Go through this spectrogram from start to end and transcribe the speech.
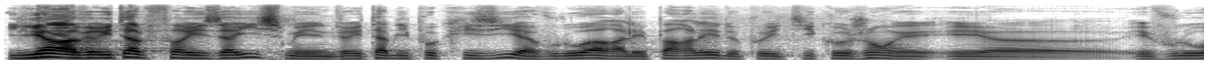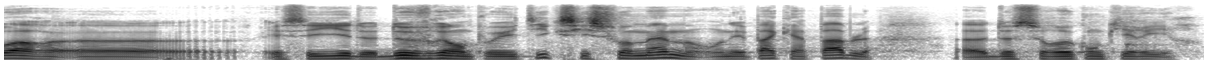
Il y a un véritable pharisaïsme et une véritable hypocrisie à vouloir aller parler de politique aux gens et, euh, vouloir euh, essayer de d'œuvrer en politique si soi-même on n'est pas capable euh, de se reconquérir.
